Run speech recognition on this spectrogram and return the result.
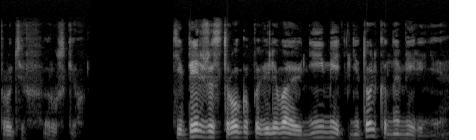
против русских. Теперь же строго повелеваю не иметь не только намерения,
